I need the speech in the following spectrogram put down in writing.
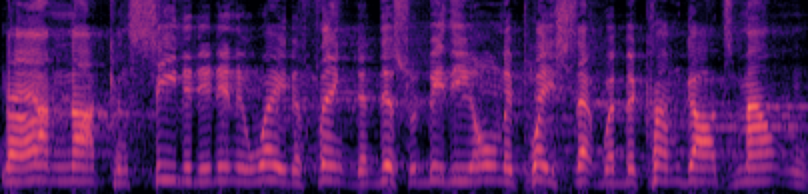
Now, I'm not conceited in any way to think that this would be the only place that would become God's mountain.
